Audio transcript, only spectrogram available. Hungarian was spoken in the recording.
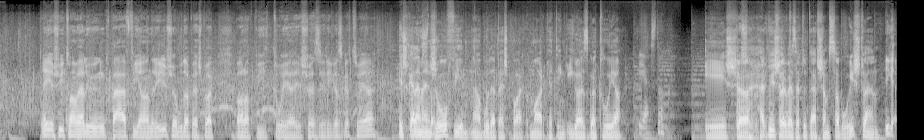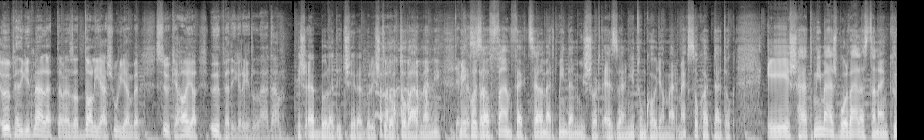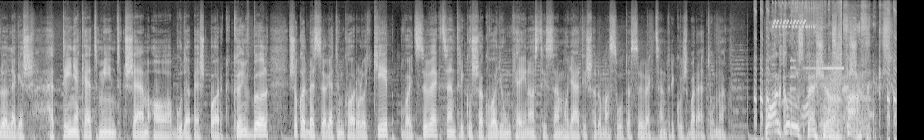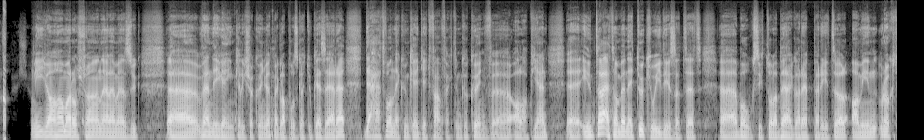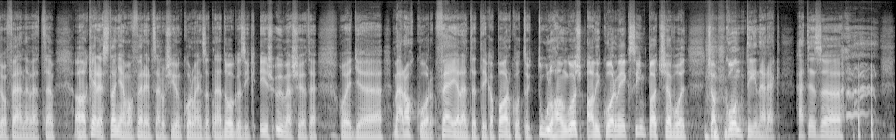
És itt van velünk Pálfi Andris, a Budapest Park alapítója és vezérigazgatója. És Kelemen. Zsófi, a Budapest Park marketing igazgatója. Sziasztok! És Köszönjük, uh, hát műsorvezetőtársam Szabó István, Igen, ő pedig itt mellettem, ez a daliás úriember, szőke hajjal, ő pedig Rédl Ádám. és ebből a dicséretből is tudok tovább menni. Méghozzá a fun facts mert minden műsort ezzel nyitunk, ahogyan már megszokhattátok. És hát mi másból választanánk különleges hát tényeket, mint sem a Budapest Park könyvből. Sokat beszélgetünk arról, hogy kép vagy szövegcentrikusak vagyunk-e. Én azt hiszem, hogy át is adom a szót a szövegcentrikus barátomnak. Parkoló Special. Fun Facts. Így van, hamarosan elemezzük uh, vendégeinkkel is a könyvet, meglapozgatjuk ezerrel, de hát van nekünk egy-egy fanfektünk a könyv uh, alapján. Uh, én találtam benne egy tök jó idézetet uh, Bauxittól, a belga rapperétől, amin rögtön felnevettem. A kereszt anyám a Ferencvárosi önkormányzatnál dolgozik, és ő mesélte, hogy uh, már akkor feljelentették a parkot, hogy túl hangos, amikor még színpad se volt, csak konténerek. Hát ez uh,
